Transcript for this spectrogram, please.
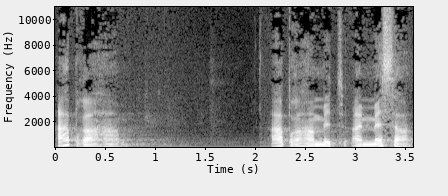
Abraham. Abraham mit einem Messer.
